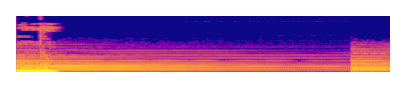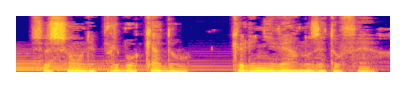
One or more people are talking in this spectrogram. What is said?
nous. Ce sont les plus beaux cadeaux que l'univers nous ait offerts.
